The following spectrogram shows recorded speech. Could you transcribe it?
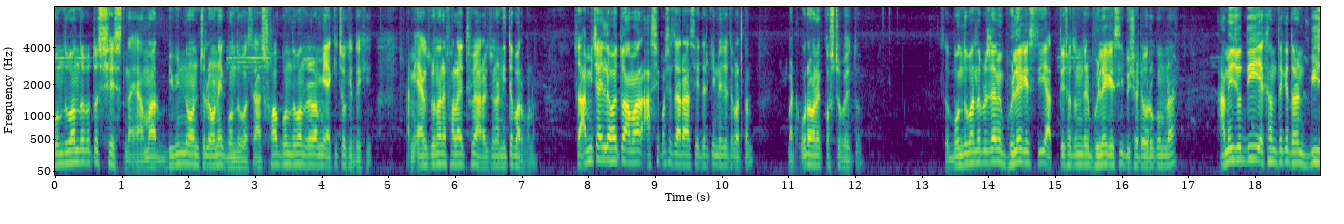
বন্ধু বান্ধবের তো শেষ নাই, আমার বিভিন্ন অঞ্চলে অনেক বন্ধু আছে, আর সব বন্ধু বান্ধব আমি একই চোখে দেখি। আমি একজনের ফালাই থুয়ে আরেকজনের নিতে পারব না। সো আমি চাইলে হয়তো আমার আশেপাশে যারা আছে, এদেরকে নিয়ে যেতে পারতাম, বাট ওরা অনেক কষ্ট পেতো। তো বন্ধু বান্ধবের যে আমি ভুলে গেছি আত্মীয় স্বজনদের ভুলে গেছি, বিষয়টা ওরকম না। আমি যদি এখান থেকে ধরেন বিশ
